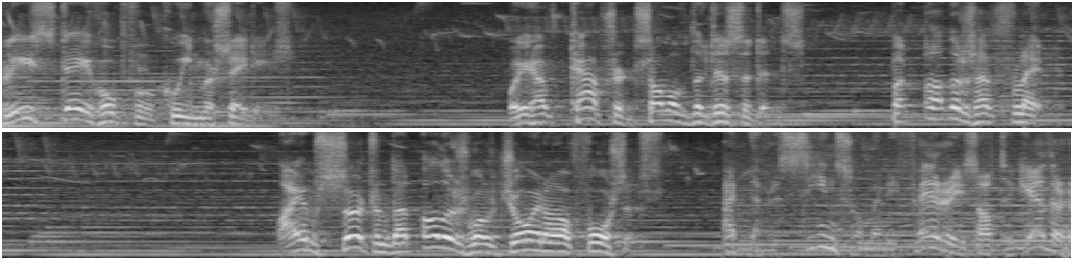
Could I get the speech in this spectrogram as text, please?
Please stay hopeful, Queen Mercedes. We have captured some of the dissidents, but others have fled. I am certain that others will join our forces. I've never seen so many fairies all together.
